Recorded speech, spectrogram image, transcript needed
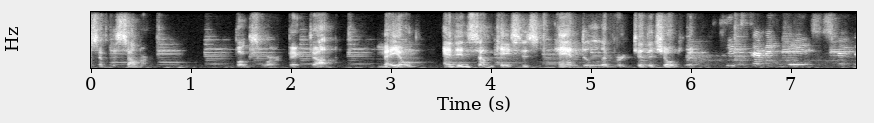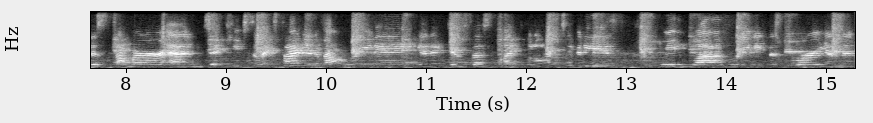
course of the summer. Books were picked up, mailed, and in some cases, hand delivered to the children. Keeps them engaged through the summer and it keeps them excited about reading and it gives us like little activities. We love reading the story and then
